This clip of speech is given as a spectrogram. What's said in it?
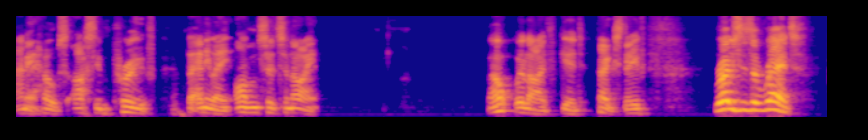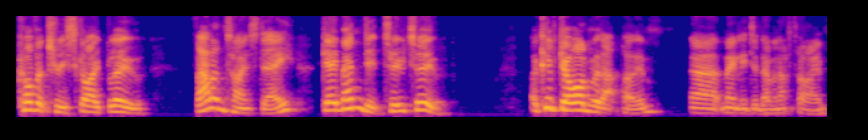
and it helps us improve. But anyway, on to tonight. Oh, we're live. Good. Thanks, Steve. Roses are red. Coventry sky blue. Valentine's Day. Game ended 2 2. I could go on with that poem. Uh, mainly didn't have enough time.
